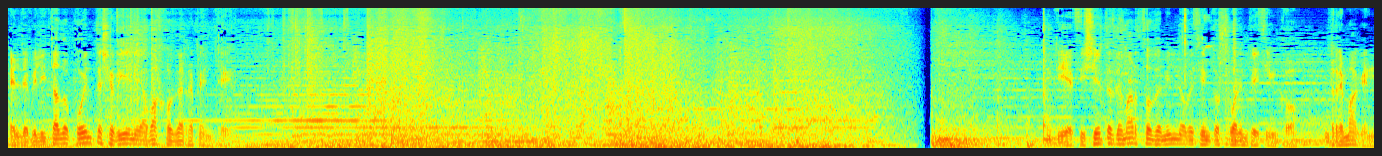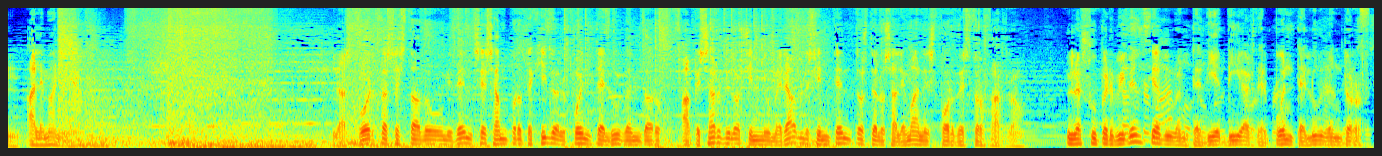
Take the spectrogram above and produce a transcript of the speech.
El debilitado puente se viene abajo de repente. 17 de marzo de 1945. Remagen, Alemania. Las fuerzas estadounidenses han protegido el puente Ludendorff a pesar de los innumerables intentos de los alemanes por destrozarlo. La supervivencia durante 10 días del puente Ludendorff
